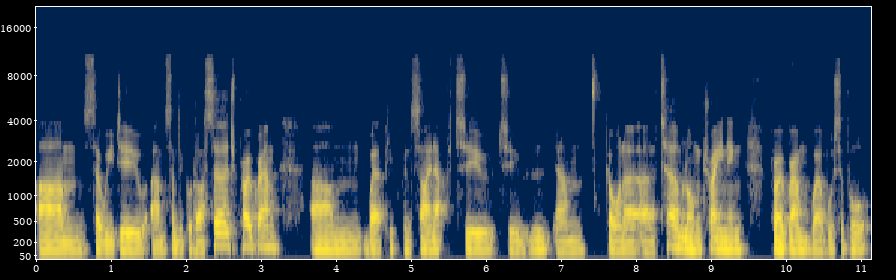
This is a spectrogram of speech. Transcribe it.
Um, so, we do um, something called our Surge program. Um, where people can sign up to to um, go on a, a term long training program where we'll support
